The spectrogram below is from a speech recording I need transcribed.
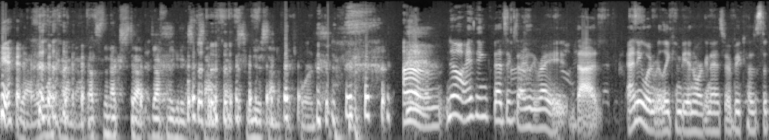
yeah, we're working on that. That's the next step. Definitely getting some sound effects. We need a sound effects board. um, no, I think that's exactly right. That anyone really can be an organizer because the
